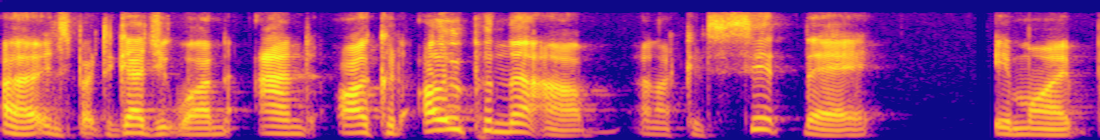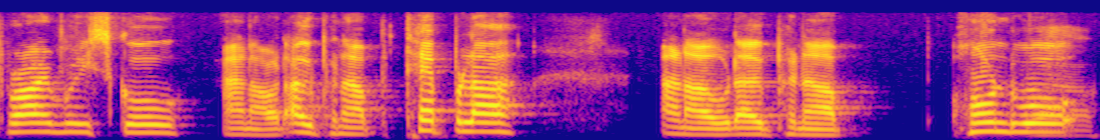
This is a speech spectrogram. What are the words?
uh, Inspector Gadget one, and I could open that up and I could sit there in my primary school, and I would open up Thepla, and I would open up Hornwall Wow.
